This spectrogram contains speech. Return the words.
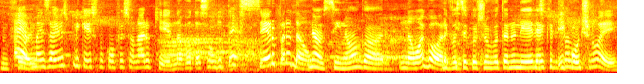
Não foi? É, mas aí eu expliquei isso no confessionário o quê? Na votação do terceiro paredão. Não, sim, não agora. Não agora. E você continua votando nele, é que ele E falou. continuei.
